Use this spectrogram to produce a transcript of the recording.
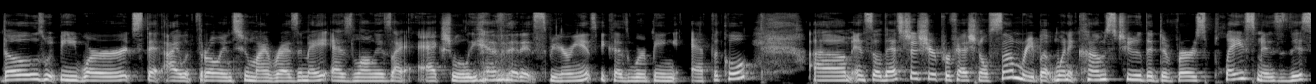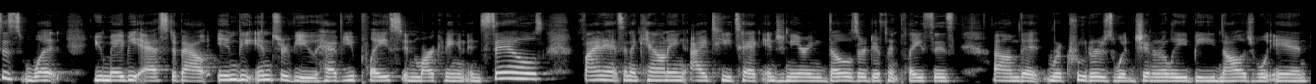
Those would be words that I would throw into my resume as long as I actually have that experience because we're being ethical. Um, and so that's just your professional summary. But when it comes to the diverse placements, this is what you may be asked about in the interview. Have you placed in marketing and sales, finance and accounting, IT tech, engineering? Those are different places um, that recruiters would generally be knowledgeable in.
